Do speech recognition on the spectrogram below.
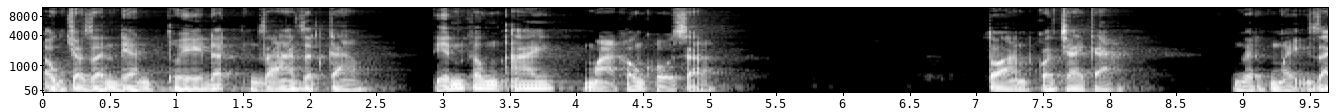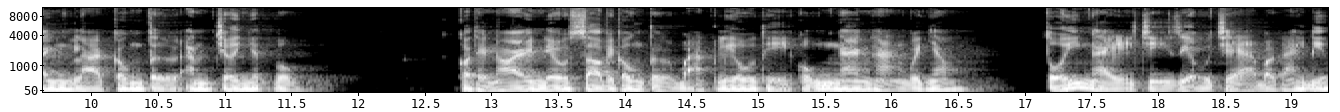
Ông cho dân đen thuê đất giá rất cao. Tiến không ai mà không khổ sở. Toàn con trai cả. Người được mệnh danh là công tử ăn chơi nhất vùng. Có thể nói nếu so với công tử Bạc Liêu Thì cũng ngang hàng với nhau. Tối ngày chỉ rượu chè và gái điếm,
